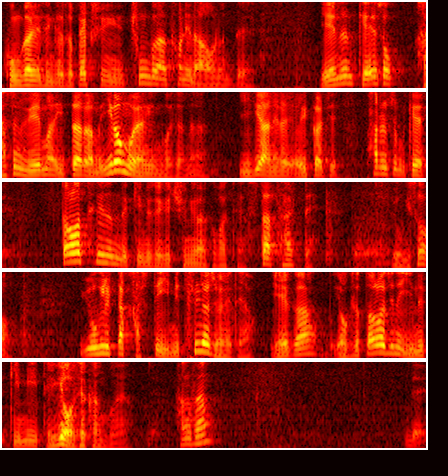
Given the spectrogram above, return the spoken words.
공간이 생겨서 백스윙이 충분한 턴이 나오는데 얘는 계속 가슴 위에만 있다라면 이런 모양인 거잖아. 이게 아니라 여기까지 팔을 좀 이렇게 떨어뜨리는 느낌이 되게 중요할 것 같아요. 스타트 할 때. 여기서 여길 딱 갔을 때 이미 틀려져야 돼요. 얘가 여기서 떨어지는 이 느낌이 되게 어색한 거예요. 항상 네.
